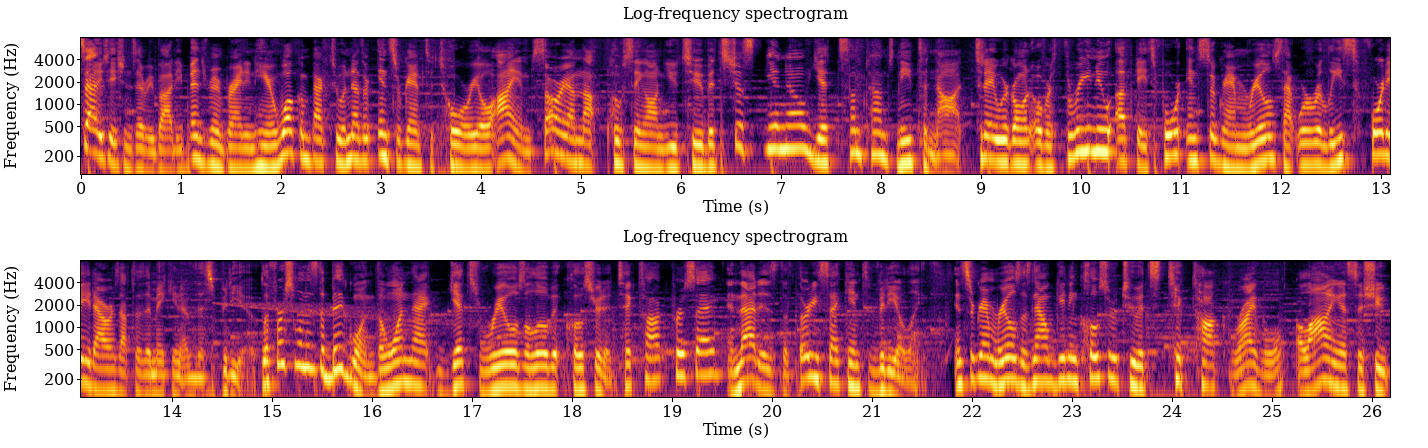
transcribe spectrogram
Salutations everybody, Benjamin Brandon here. Welcome back to another Instagram tutorial. I am sorry I'm not posting on YouTube. It's just, you know, you sometimes need to not. Today we're going over three new updates for Instagram Reels that were released 48 hours after the making of this video. The first one is the big one, the one that gets Reels a little bit closer to TikTok per se, and that is the 30 second video length. Instagram Reels is now getting closer to its TikTok rival, allowing us to shoot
